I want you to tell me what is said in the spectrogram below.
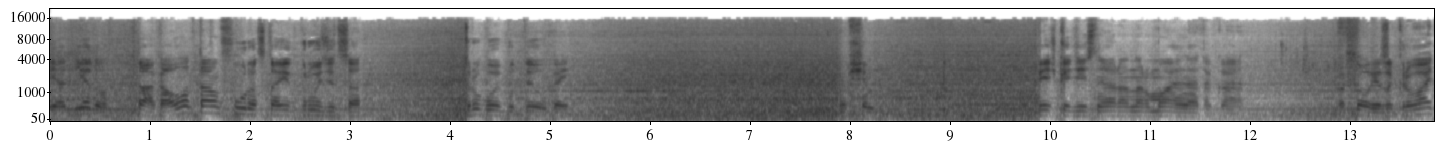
Я отъеду. Так, а вот там фура стоит, грузится другой бутылкой. В общем, печка здесь, наверное, нормальная такая. Пошел я закрывать.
